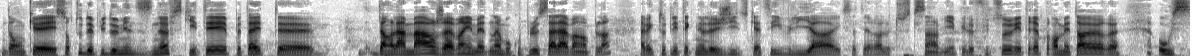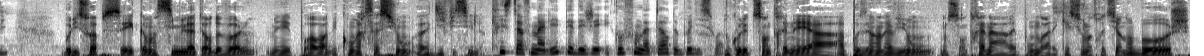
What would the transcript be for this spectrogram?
Donc, euh, surtout depuis 2019, ce qui était peut-être euh, dans la marge avant et maintenant beaucoup plus à l'avant-plan, avec toutes les technologies éducatives, l'IA, etc., tout ce qui s'en vient. Puis le futur est très prometteur aussi. BodySwap, c'est comme un simulateur de vol, mais pour avoir des conversations euh, difficiles. Christophe Mallet, PDG et cofondateur de BodySwap. Donc au lieu de s'entraîner à, poser un avion, on s'entraîne à répondre à des questions d'entretien d'embauche,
